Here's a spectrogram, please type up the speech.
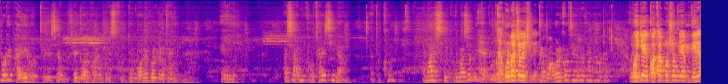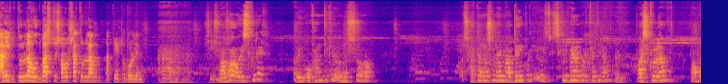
পরে ফাইভে ভর্তি হয়েছে। সেই গর্ভানপুর স্কুল। তুমি মনে করলে তাই। এই আচ্ছা আমি কোথায় ছিলাম এতক্ষণ? আমার স্কুল পূর্বাচলে হ্যাঁ পূর্বাচলেই ছিলেন। বাবার কথা এলো কেন হঠাৎ? ওই যে কথা প্রসঙ্গে আমি তুললাম উদ্বাস্তু সমস্যা তুললাম আপনি একটু বললেন। হ্যাঁ হ্যাঁ হ্যাঁ। বাবা ওই স্কুলের ওই ওখান থেকে উনিশশো সাতান্ন সালে মাধ্যমিক পরীক্ষা স্কুল ফাইনাল পরীক্ষা দিলাম। পাশ করলাম। বাবা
